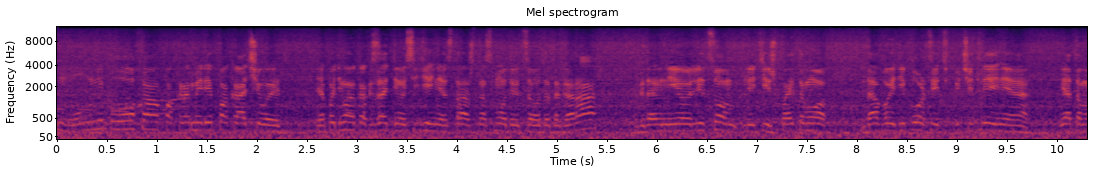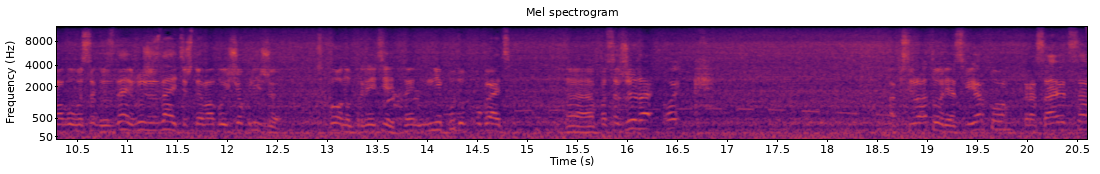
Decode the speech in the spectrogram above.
Ну, неплохо, по крайней мере, покачивает. Я понимаю, как с заднего сиденья страшно смотрится вот эта гора, когда в нее лицом летишь. Поэтому, дабы не портить впечатление, я-то могу высоко... Вы же знаете, что я могу еще ближе к склону прилететь. Не буду пугать э, пассажира. Ой. Обсерватория сверху, красавица.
